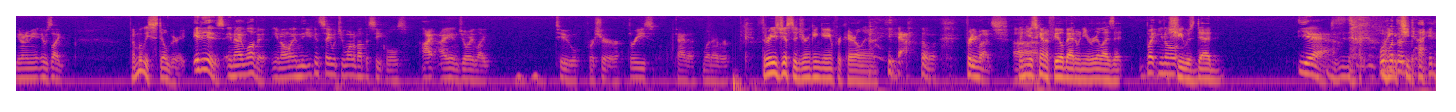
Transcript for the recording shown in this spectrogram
You know what I mean? It was like That movie's still great. it is, and I love it. You know, and you can say what you want about the sequels. I I enjoy like two for sure. Three's kind of whatever. Three's just a drinking game for Carol Anne. yeah, pretty much. then you just Uh, kind of feel bad when you realize that but you know she was dead. Yeah. Well, like but the- she died.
